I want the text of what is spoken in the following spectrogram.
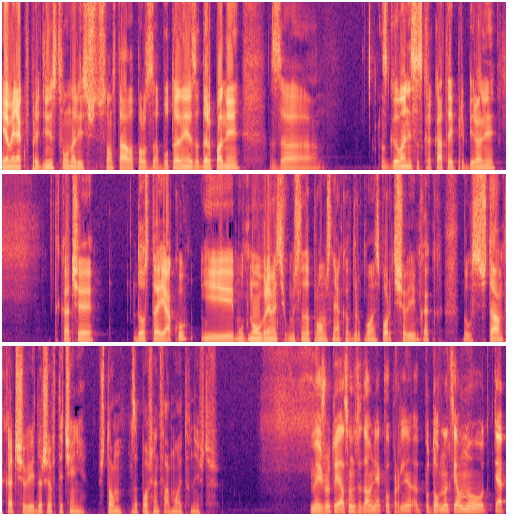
имаме някакво предимство, нали, защото става въпрос за бутане, за дърпане, за сгъване с краката и прибиране. Така че доста е яко и от много време си го мисля да пробвам с някакъв друг боен спорт и ще видим как да го съчетавам, така че ще ви държа в течение, щом започне това моето нещо. Между другото, аз съм задал някаква подобна цел, но тя,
